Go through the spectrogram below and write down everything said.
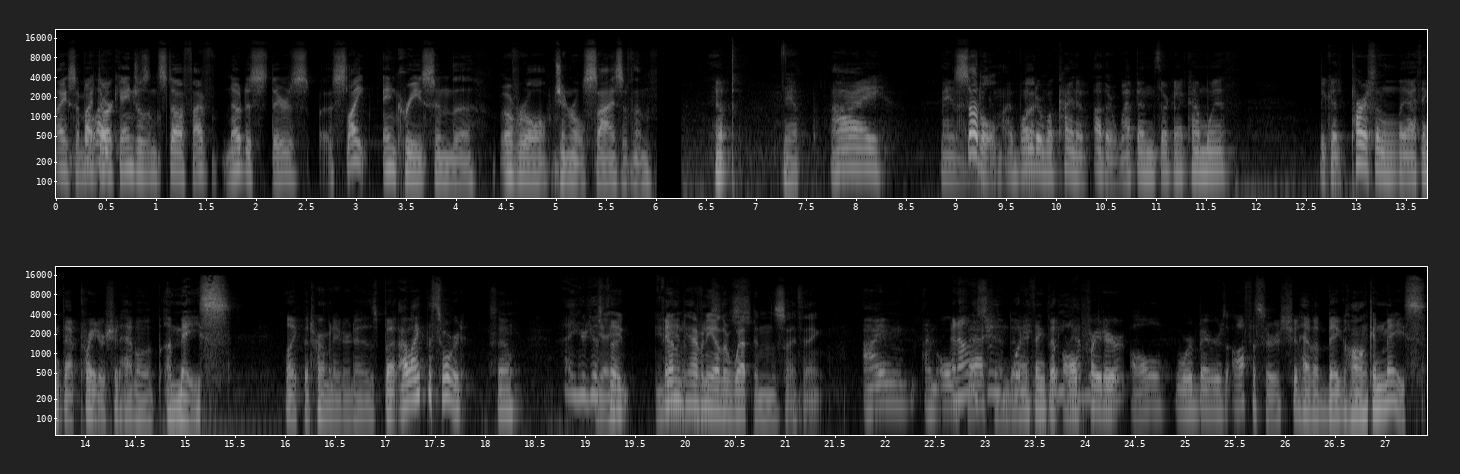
like I said, my like- Dark Angels and stuff, I've noticed there's a slight increase in the overall general size of them. Yep. Yep. I man, Subtle, like them. I wonder but- what kind of other weapons they're going to come with. Because personally, I think that Praetor should have a, a mace, like the Terminator does. But I like the sword, so Hey, you're just yeah, a he, he fan doesn't have any other weapons, I think. I'm I'm old honestly, fashioned, and, what I think what that all have Praetor, par- all word bearers officers should have a big honking mace.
